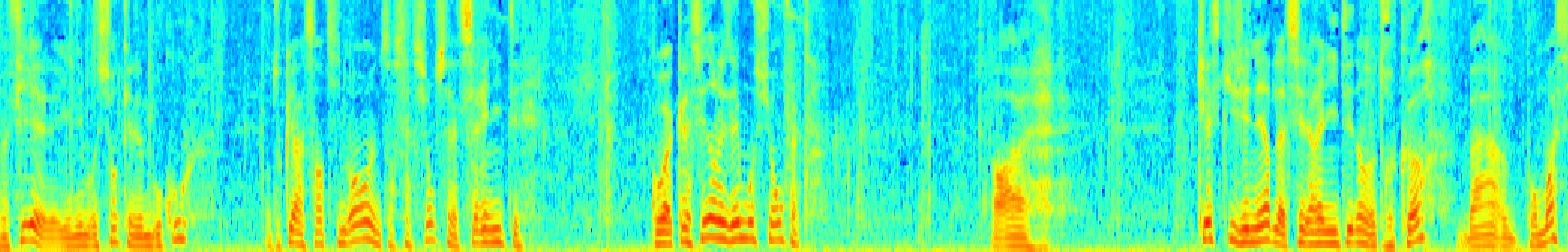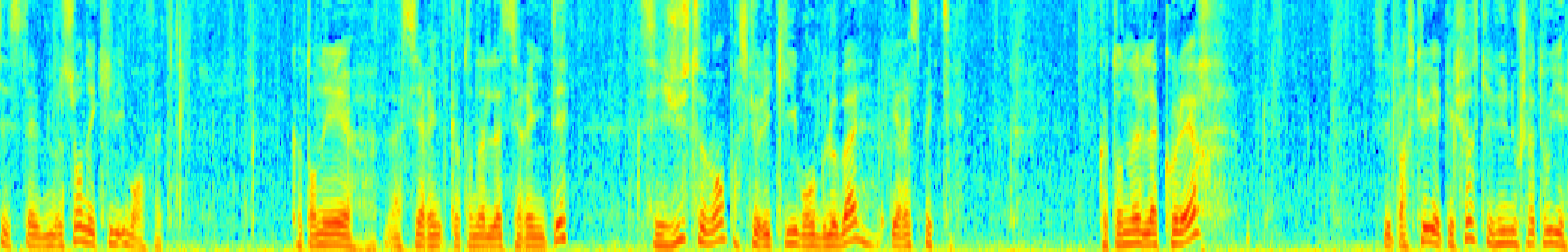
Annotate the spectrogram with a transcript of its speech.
ma fille, elle a une émotion qu'elle aime beaucoup. En tout cas, un sentiment, une sensation, c'est la sérénité. Qu'on va classer dans les émotions, en fait. Qu'est-ce qui génère de la sérénité dans notre corps? Ben, Pour moi, c'est cette notion d'équilibre, en fait. Quand on, a de la sérénité, c'est justement parce que l'équilibre global est respecté. Quand on a de la colère, c'est parce qu'il y a quelque chose qui est venu nous chatouiller.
